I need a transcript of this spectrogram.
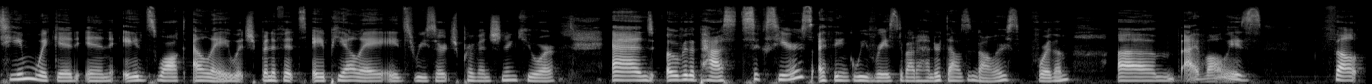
Team Wicked in AIDS Walk LA, which benefits APLA, AIDS Research, Prevention and Cure. And over the past six years, I think we've raised about $100,000 for them. Um, I've always felt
